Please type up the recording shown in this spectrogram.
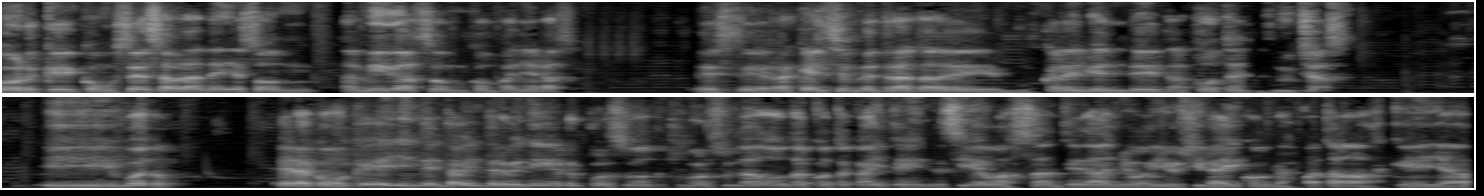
porque como ustedes sabrán, ellas son amigas, son compañeras. Este, Raquel siempre trata de buscar el bien de Dakota en las luchas. Y bueno, era como que ella intentaba intervenir, por su, por su lado Dakota Kai también decía bastante daño a Io Shirai con las patadas que ella,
